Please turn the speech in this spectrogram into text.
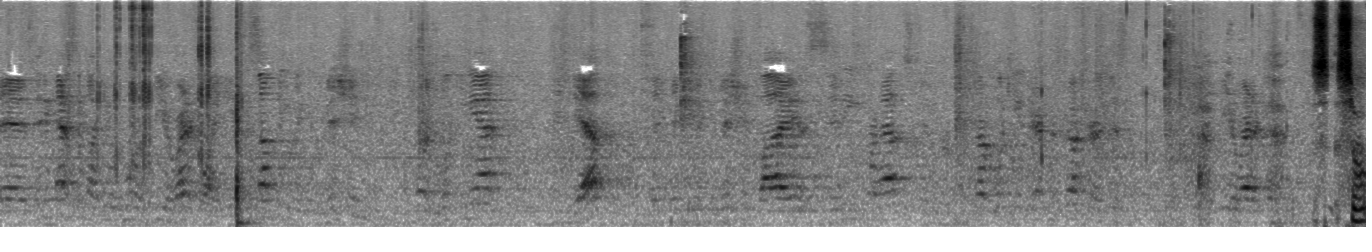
And it kind of seemed like it was more of a theoretical idea. Is it something the commission started looking at in depth? That maybe been commissioned by a city, perhaps, to start looking at their infrastructure? Or is this theoretical? So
